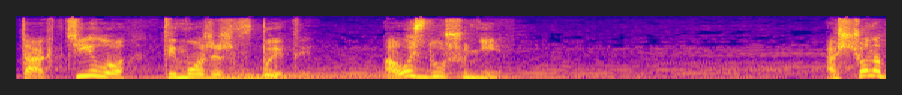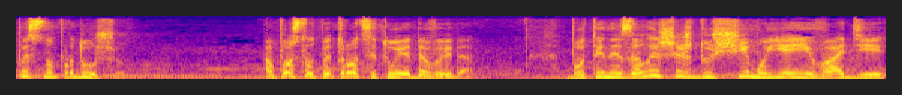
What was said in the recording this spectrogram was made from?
Так, тіло ти можеш вбити, а ось душу ні. А що написано про душу? Апостол Петро цитує Давида: Бо ти не залишиш душі моєї ваді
